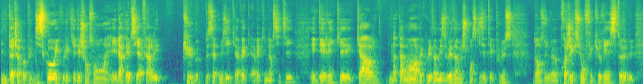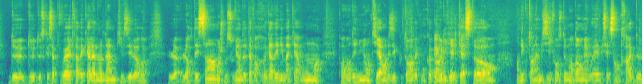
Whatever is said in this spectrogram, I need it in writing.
une touch un peu plus disco, il voulait qu'il y ait des chansons, et il a réussi à faire les tubes de cette musique avec, avec Inner City. Et Derrick et Carl, notamment avec Rhythm is Rhythm, je pense qu'ils étaient plus dans une projection futuriste de, de, de ce que ça pouvait être, avec Alan Oldham qui faisait leur, leur, dessin. Moi, je me souviens d'avoir regardé les macarons pendant des nuits entières en les écoutant avec mon copain Olivier le Castor, en, en écoutant la musique, en se demandant, mais ouais, mais c'est le soundtrack de,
